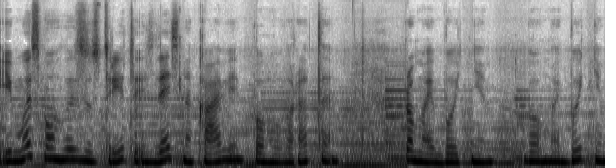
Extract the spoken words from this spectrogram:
і ми змогли зустрітись десь на каві, поговорити про майбутнє. Бо майбутнє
